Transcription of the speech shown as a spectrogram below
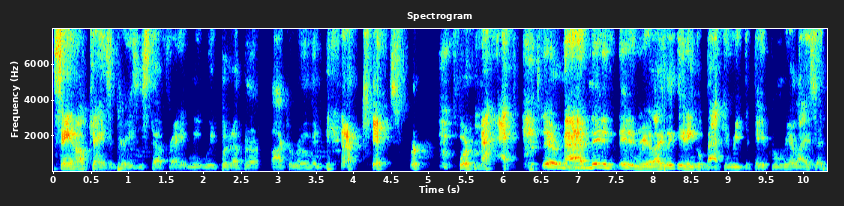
saying all kinds of crazy stuff, right? And we, we put it up in our locker room, and our kids were, were mad. They're mad, and they didn't they didn't realize like they didn't go back and read the paper and realize that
